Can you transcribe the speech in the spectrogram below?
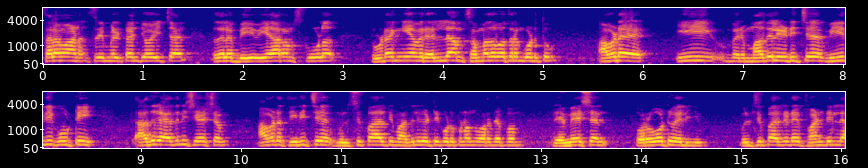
സ്ഥലമാണ് ശ്രീ മിൽട്ടൺ ജോയിച്ചാൽ അതുപോലെ B V R M school തുടങ്ങിയവരെല്ലാം സമ്മതപത്രം കൊടുത്തു. അവിടെ ഈ മതിലിടിച്ച് വീതി കൂട്ടി അത് അതിനുശേഷം അവിടെ തിരിച്ച് മുനിസിപ്പാലിറ്റി മതിൽ കെട്ടി കൊടുക്കണമെന്ന് പറഞ്ഞപ്പം രമേശൻ പുറകോട്ട് വലിഞ്ഞു. മുനിസിപ്പാലിറ്റിയുടെ ഫണ്ടില്ല.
